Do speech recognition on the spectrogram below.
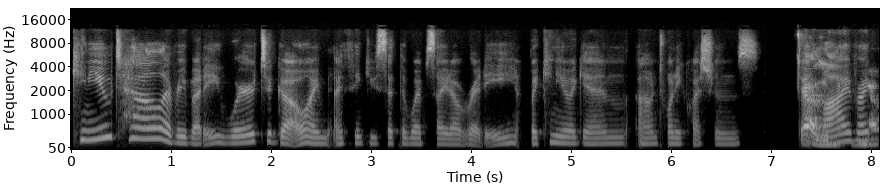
can you tell everybody where to go? I i think you set the website already but can you again um, 20 questions yeah live right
